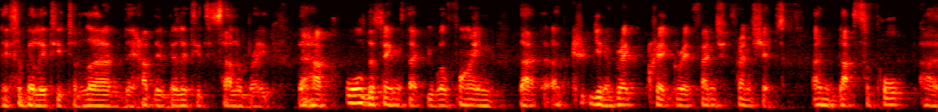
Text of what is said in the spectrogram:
this ability to learn, they have the ability to celebrate, they have all the things that you will find that uh, you know great create great friendships and that support uh,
